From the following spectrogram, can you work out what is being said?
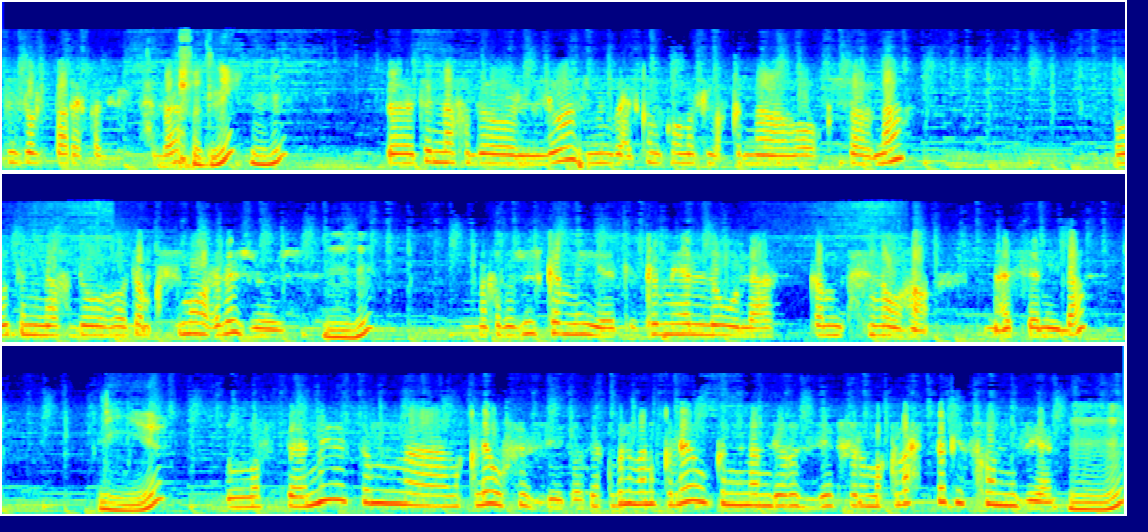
ندوزو للطريقه ديال التحضير تفضلي. آه، تناخدو اللوز من بعد كنكونو سلقناه وقشرناه وتناخدوه تنقسموه على جوج. ناخدو جوج كميات. الكمية الأولى كنطحنوها. مع السنيدة. إيه. النص الثاني تنقليوه في الزيت. قبل ما نقليوه كنا نديرو الزيت في المقلة حتى كيسخن مزيان. مهم.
